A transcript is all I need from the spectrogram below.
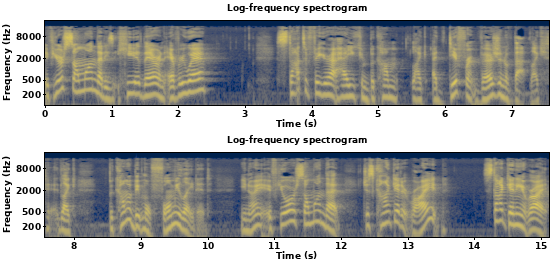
If you're someone that is here, there, and everywhere, start to figure out how you can become like a different version of that. Like like become a bit more formulated you know, if you're someone that just can't get it right, start getting it right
